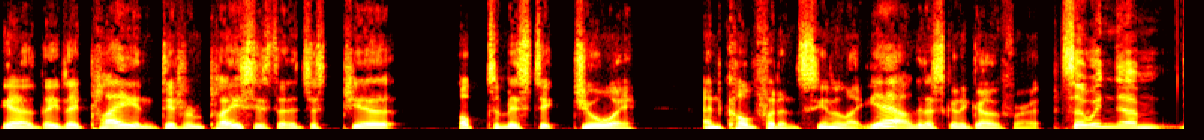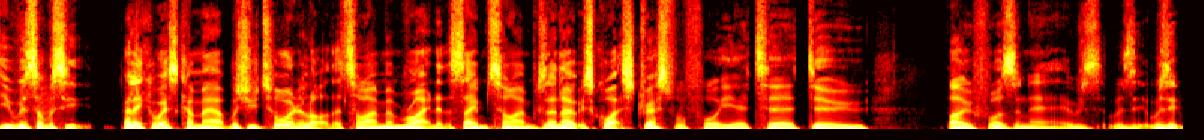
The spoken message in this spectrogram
you know they they play in different places that are just pure optimistic joy and confidence. You know, like yeah, I'm just going to go for it. So when um, you was obviously Pelican West come out, was you touring a lot at the time and writing at the same time? Because I know it was quite stressful for you to do both, wasn't it? It was was it was it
